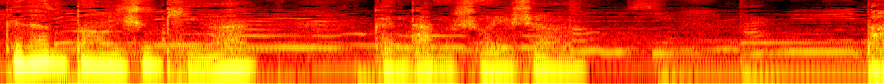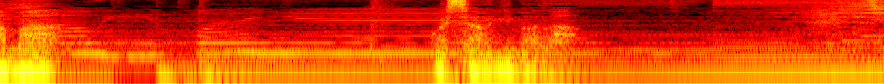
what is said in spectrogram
跟他们报一声平安。跟他们说一声，爸妈，我想你们了。家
